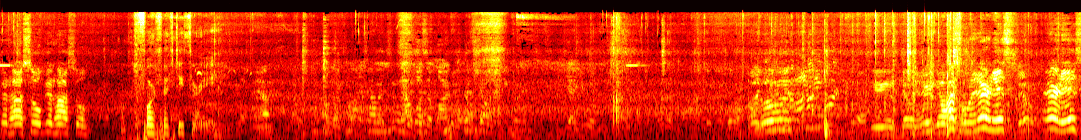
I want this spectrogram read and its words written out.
Good hustle. Good hustle. Four fifty-three. that wasn't my There you go, Kelly. There you go. Hustle, man. There it is. There it is.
